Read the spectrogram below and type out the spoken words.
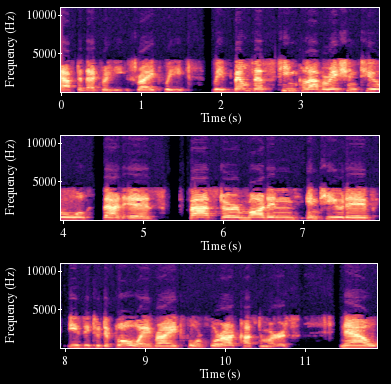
after that release, right? We we built this team collaboration tool that is faster, modern, intuitive, easy to deploy, right, for, for our customers. Now,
